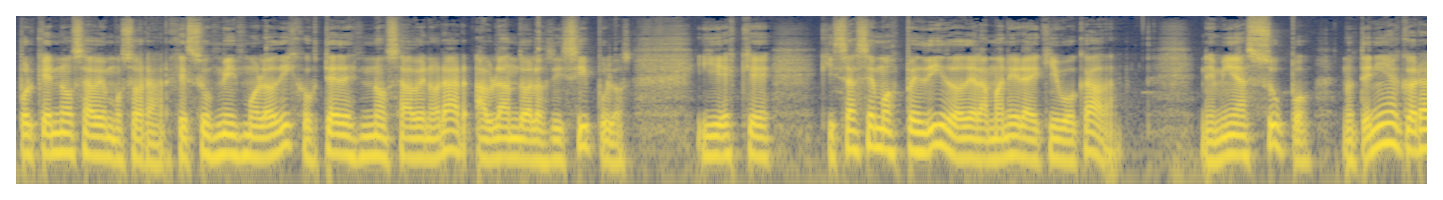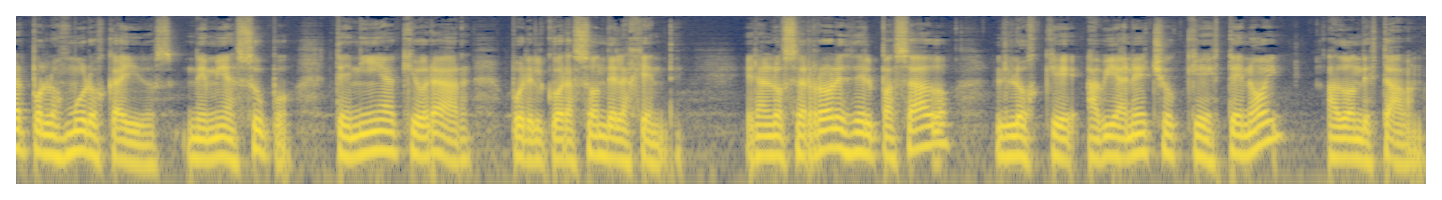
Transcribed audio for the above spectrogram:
porque no sabemos orar. Jesús mismo lo dijo, ustedes no saben orar, hablando a los discípulos. Y es que quizás hemos pedido de la manera equivocada. Nemías supo, no tenía que orar por los muros caídos, Nemías supo, tenía que orar por el corazón de la gente. Eran los errores del pasado los que habían hecho que estén hoy a donde estaban.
